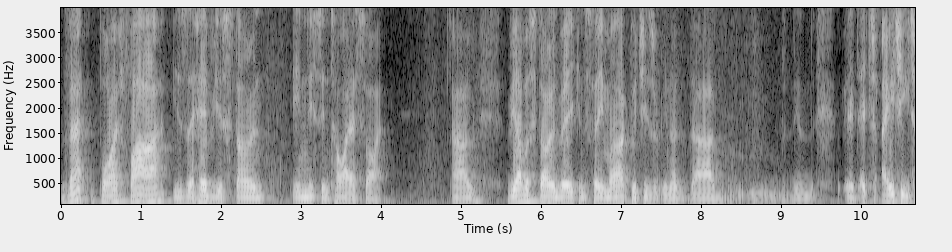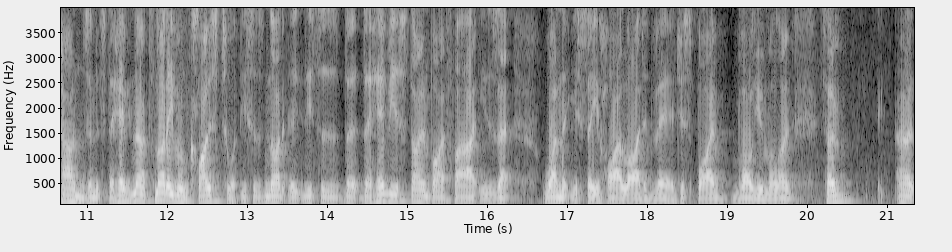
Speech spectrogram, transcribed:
that by far is the heaviest stone in this entire site. Uh, the other stone there you can see marked, which is you know uh, it, it's 80 tons and it's the heavy. No, it's not even close to it. This is not. This is the the heaviest stone by far is that one that you see highlighted there, just by volume alone. So uh,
